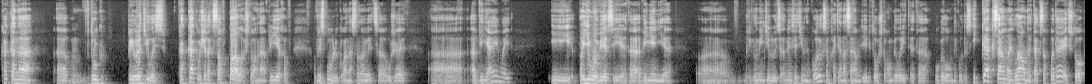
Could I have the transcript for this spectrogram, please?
как она э, вдруг превратилась, как, как вообще так совпало, что она, приехав в республику, она становится уже э, обвиняемой, и по его версии это обвинение э, регламентируется административным кодексом, хотя на самом деле то, что он говорит, это уголовный кодекс. И как самое главное так совпадает, что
